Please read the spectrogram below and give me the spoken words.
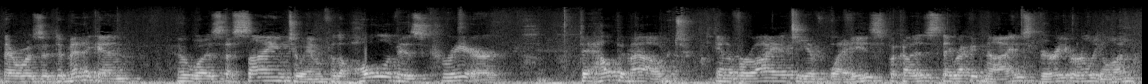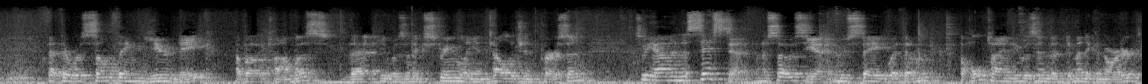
There was a Dominican who was assigned to him for the whole of his career to help him out in a variety of ways because they recognized very early on that there was something unique about Thomas, that he was an extremely intelligent person. So he had an assistant, an associate, who stayed with him the whole time he was in the Dominican order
